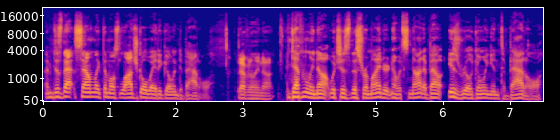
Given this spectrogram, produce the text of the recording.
I mean, does that sound like the most logical way to go into battle? Definitely not. Definitely not, which is this reminder no, it's not about Israel going into battle.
